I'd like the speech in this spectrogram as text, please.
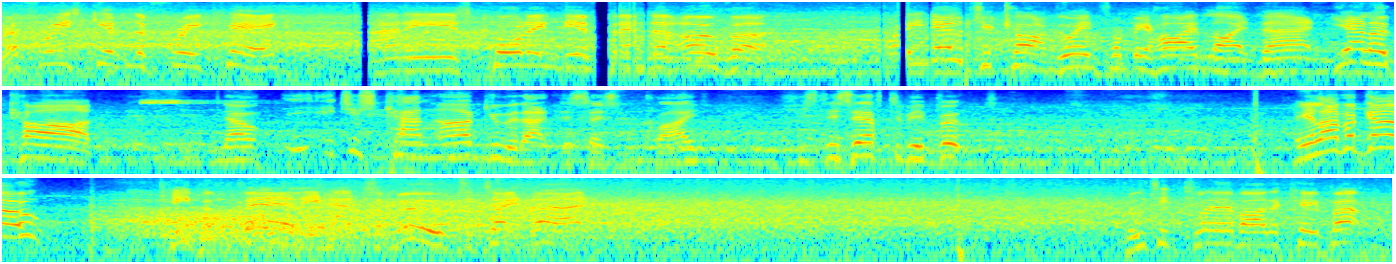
Referee's given the free kick, and he is calling the offender over. He knows you can't go in from behind like that. Yellow card. No, he just can't argue with that decision, Clive. He's deserved to be booked. He'll have a go. Keeper barely had to move to take that. Booted clear by the keeper.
